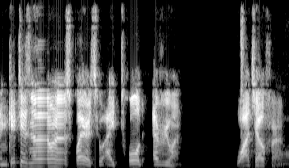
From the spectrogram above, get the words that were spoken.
And Nketiah is another one of those players who I told everyone, watch out for him. Uh,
